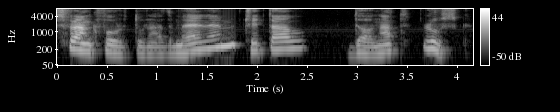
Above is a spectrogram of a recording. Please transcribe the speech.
Z Frankfurtu nad Menem czytał Donat Lusk.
